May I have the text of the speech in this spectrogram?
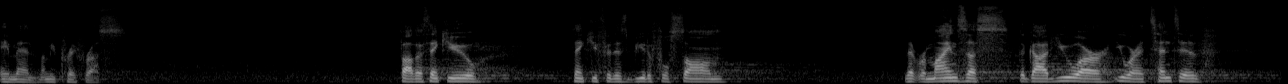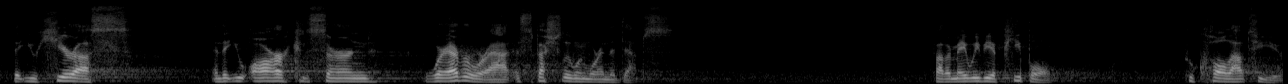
Amen. Let me pray for us. Father, thank you. Thank you for this beautiful psalm that reminds us that God, you are, you are attentive, that you hear us, and that you are concerned wherever we're at, especially when we're in the depths. Father, may we be a people who call out to you.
